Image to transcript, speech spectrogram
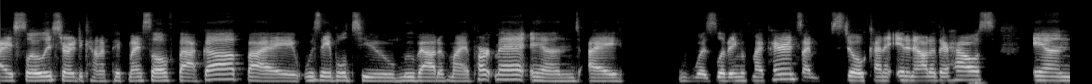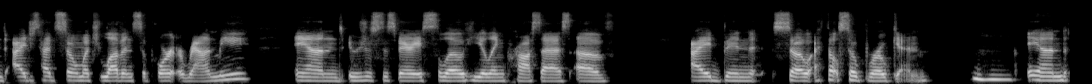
I slowly started to kind of pick myself back up. I was able to move out of my apartment and I was living with my parents. I'm still kind of in and out of their house and I just had so much love and support around me and it was just this very slow healing process of I'd been so I felt so broken. Mm-hmm. And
